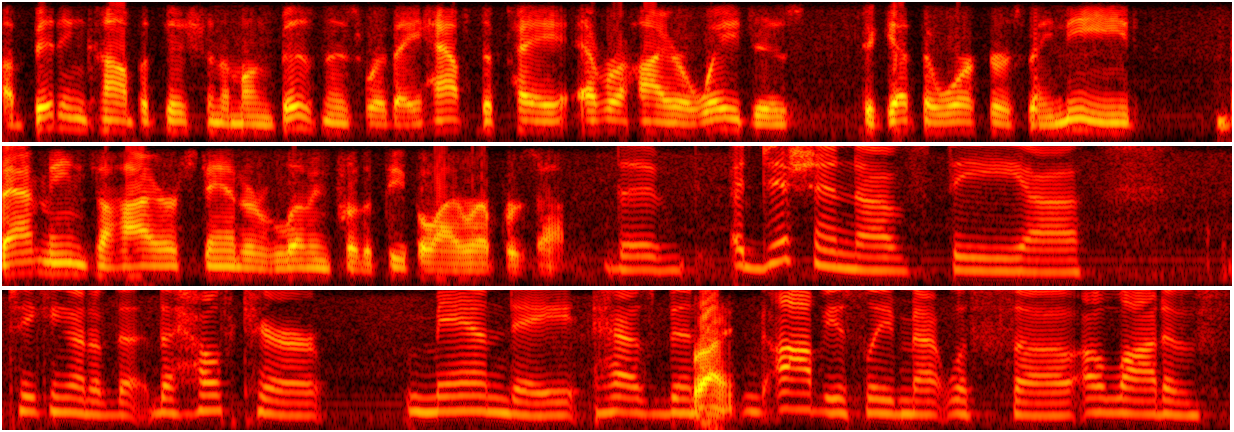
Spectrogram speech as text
a bidding competition among business where they have to pay ever higher wages to get the workers they need. That means a higher standard of living for the people I represent. The addition of the uh, taking out of the, the health care mandate has been right. obviously met with uh, a lot of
